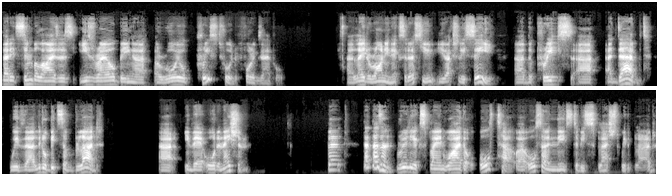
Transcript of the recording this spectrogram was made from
that it symbolizes Israel being a, a royal priesthood, for example? Uh, later on in Exodus, you, you actually see uh, the priests uh, dabbed with uh, little bits of blood uh, in their ordination. But that doesn't really explain why the altar also needs to be splashed with blood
